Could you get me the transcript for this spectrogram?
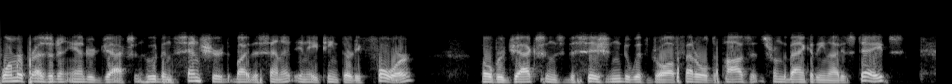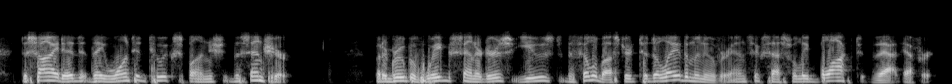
former President Andrew Jackson, who had been censured by the Senate in 1834 over Jackson's decision to withdraw federal deposits from the Bank of the United States, decided they wanted to expunge the censure. But a group of Whig senators used the filibuster to delay the maneuver and successfully blocked that effort.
